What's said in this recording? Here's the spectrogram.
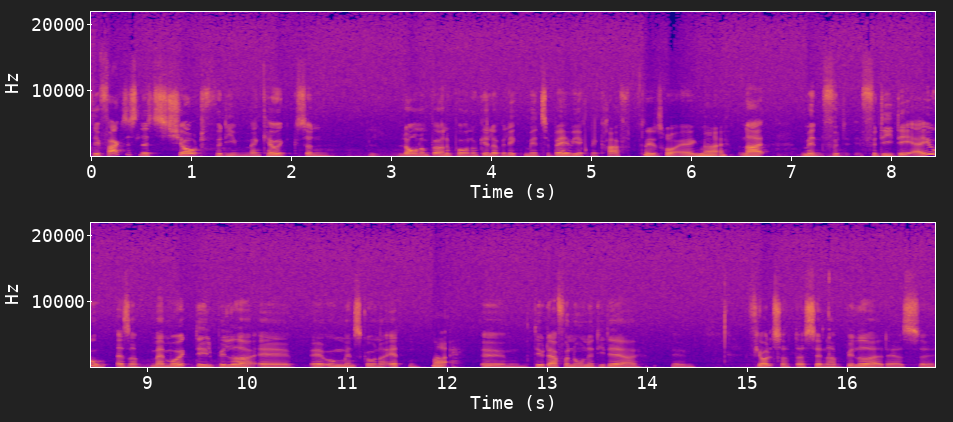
det er faktisk lidt sjovt, fordi man kan jo ikke sådan, loven om børneporno gælder vel ikke med tilbagevirkende kraft. Det tror jeg ikke, nej. Nej, men for, fordi det er jo, altså, man må ikke dele billeder af, af unge mennesker under 18. Nej. Øhm, det er jo derfor nogle af de der øh, fjolser, der sender billeder af deres øh,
